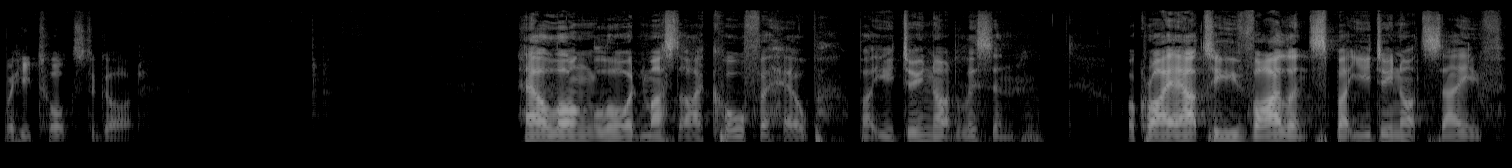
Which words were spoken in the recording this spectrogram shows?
where he talks to God. How long, Lord, must I call for help, but you do not listen? Or cry out to you violence, but you do not save?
